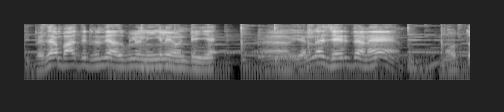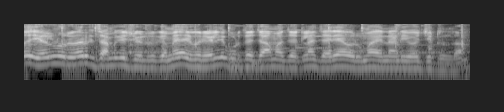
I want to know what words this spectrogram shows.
இப்போ தான் பார்த்துட்டு இருந்தேன். அதுக்குள்ளே நீங்களே வந்துட்டீங்க. எல்லாம் சரிதானே? மொத்தம் எழுநூறு பேருக்கு சமைக்க சொல்லியிருக்கோமே. இவர் எழுதி கொடுத்த ஜாமான் செட்லாம் சரியாக வருமா என்னான்னு யோசிச்சுட்டு இருந்தோம்.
